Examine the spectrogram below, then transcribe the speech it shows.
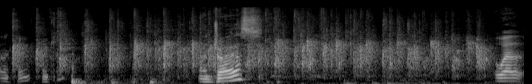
Okay, thank you. Andreas? Well,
